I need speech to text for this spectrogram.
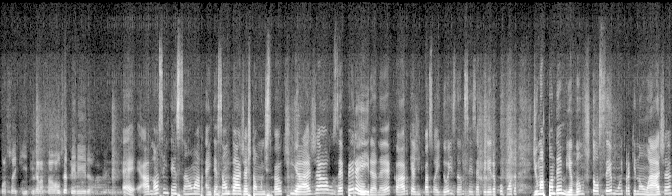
com a sua equipe em relação ao Zé Pereira? É, a nossa intenção, a, a, intenção da gestão municipal é que haja o Zé Pereira, né? Claro que a gente passou aí dois anos sem Zé Pereira por conta de uma pandemia. Vamos torcer muito para que não haja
